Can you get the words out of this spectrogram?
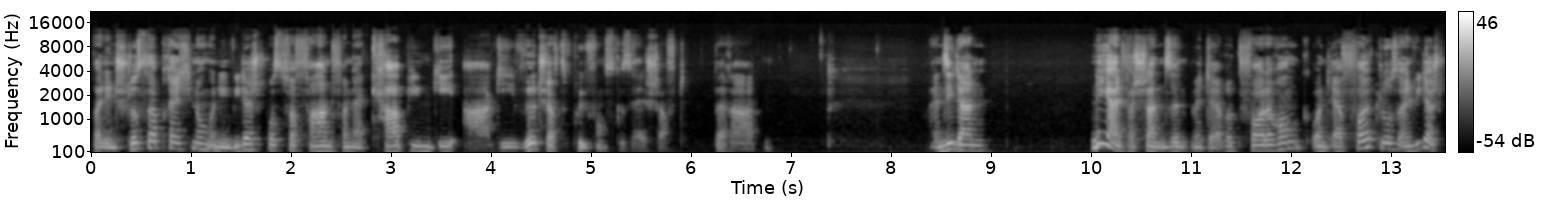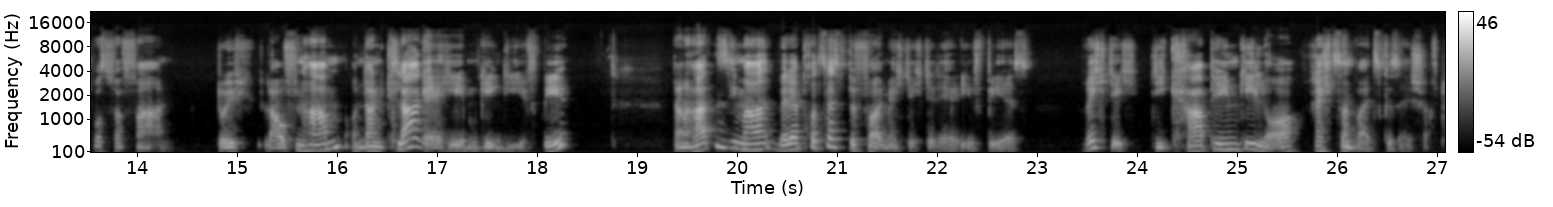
bei den Schlussabrechnungen und den Widerspruchsverfahren von der KPMG AG Wirtschaftsprüfungsgesellschaft beraten. Wenn Sie dann nicht einverstanden sind mit der Rückforderung und erfolglos ein Widerspruchsverfahren durchlaufen haben und dann Klage erheben gegen die IFB, dann raten Sie mal, wer der Prozessbevollmächtigte der IFB ist. Richtig, die KPMG Law Rechtsanwaltsgesellschaft.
